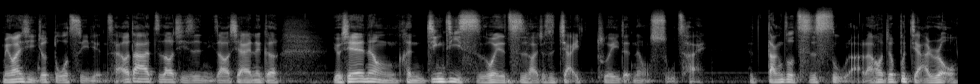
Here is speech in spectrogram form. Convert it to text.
没关系，你就多吃一点菜。然后大家知道，其实你知道现在那个有些那种很经济实惠的吃法，就是加一堆的那种蔬菜，当做吃素啦，然后就不夹肉。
